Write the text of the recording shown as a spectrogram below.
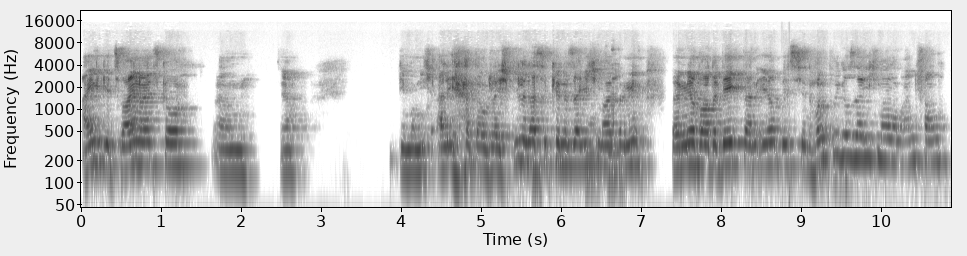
einige 92er, ähm, ja, die man nicht alle hat auch gleich spielen lassen können, sage ich mal. Bei mir, bei mir war der Weg dann eher ein bisschen holpriger, sage ich mal, am Anfang.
